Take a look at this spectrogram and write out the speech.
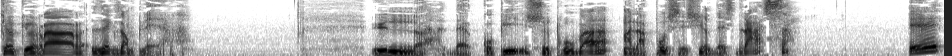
quelques rares exemplaires. Une des copies se trouva en la possession d'Esdras, et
